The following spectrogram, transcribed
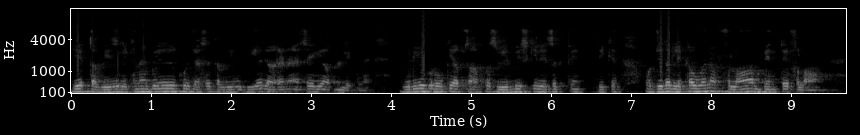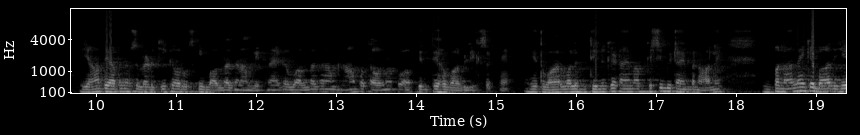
یہ تویز لکھنا ہے، بالکل جیسے تویز دیا جا رہا ہے نا، ایسے ہی آپ نے لکھنا ہے۔ ویڈیو کو روک کے آپ صاف تصویر بھی اس کی لے سکتے ہیں، ٹھیک ہے۔ اور جدھر لکھا ہوا ہے نا، فلاں بنت فلاں، یہاں پہ آپ نے اس لڑکی کا اور اس کی والدہ کا نام لکھنا ہے۔ اگر والدہ کا نام نہ پتا ہو نا، تو آپ بنت ہوا بھی لکھ سکتے ہیں۔ یہ اتوار والے دن کے ٹائم آپ کسی بھی ٹائم بنا لیں۔ بنانے کے بعد یہ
